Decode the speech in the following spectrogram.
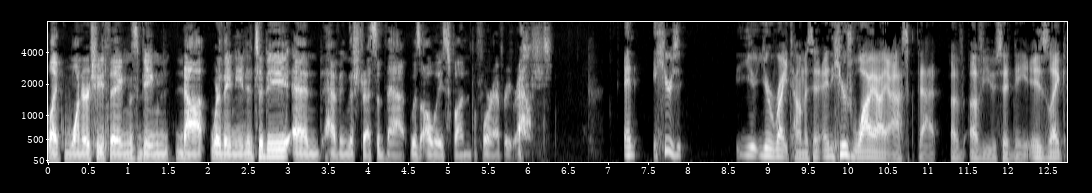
like one or two things being not where they needed to be and having the stress of that was always fun before every round. And here's you're right, Thomas, and, here's why I ask that of of you, Sydney, is like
